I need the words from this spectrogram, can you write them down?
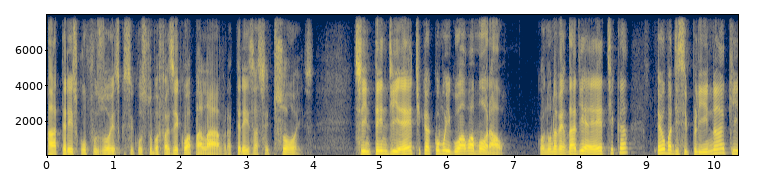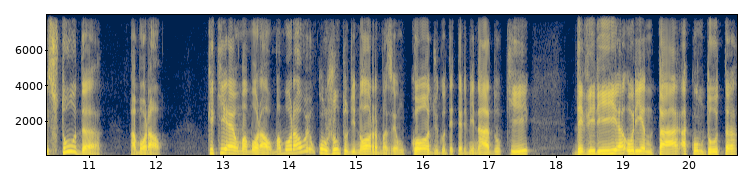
há três confusões que se costuma fazer com a palavra, três acepções. Se entende ética como igual a moral, quando na verdade a ética é uma disciplina que estuda a moral. O que, que é uma moral? Uma moral é um conjunto de normas, é um código determinado que deveria orientar a conduta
